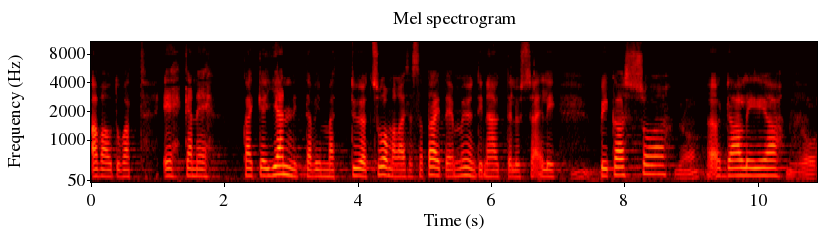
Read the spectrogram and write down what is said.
avautuvat ehkä ne kaikkein jännittävimmät työt suomalaisessa taiteen myyntinäyttelyssä, eli Picassoa, Dalia, Miro.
